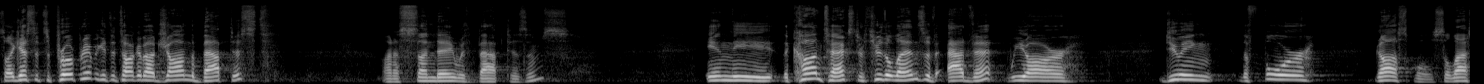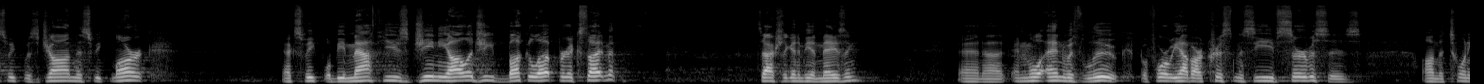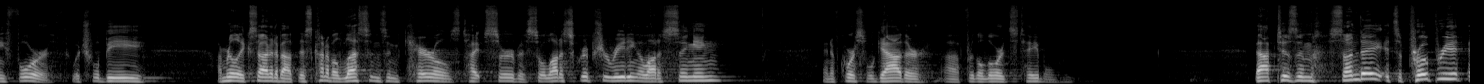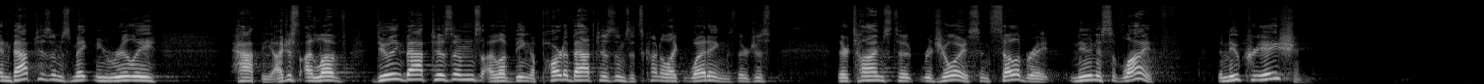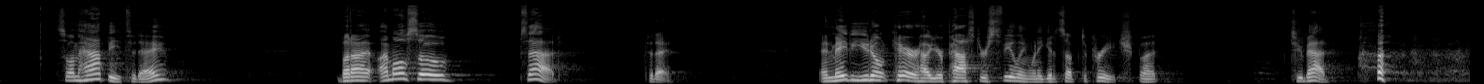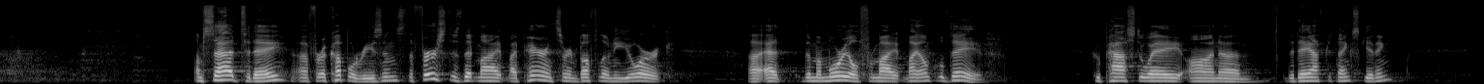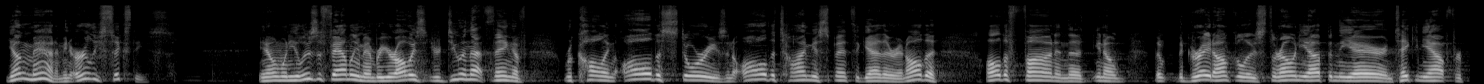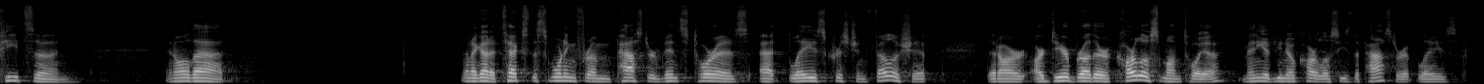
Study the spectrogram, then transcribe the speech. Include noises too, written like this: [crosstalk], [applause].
So I guess it's appropriate we get to talk about John the Baptist on a Sunday with baptisms. In the, the context or through the lens of Advent, we are doing the four Gospels. So last week was John, this week Mark. Next week will be Matthew's genealogy. Buckle up for excitement. It's actually going to be amazing. And, uh, and we'll end with Luke before we have our Christmas Eve services on the 24th, which will be, I'm really excited about this, kind of a lessons and carols type service. So, a lot of scripture reading, a lot of singing, and of course, we'll gather uh, for the Lord's table. Baptism Sunday, it's appropriate, and baptisms make me really happy. I just, I love doing baptisms. I love being a part of baptisms. It's kind of like weddings. They're just, they're times to rejoice and celebrate newness of life, the new creation. So I'm happy today. But I, I'm also sad today. And maybe you don't care how your pastor's feeling when he gets up to preach, but too bad. [laughs] I'm sad today uh, for a couple reasons. The first is that my, my parents are in Buffalo, New York, uh, at the memorial for my, my Uncle Dave, who passed away on um, the day after Thanksgiving young man, I mean, early 60s. You know, when you lose a family member, you're always you're doing that thing of recalling all the stories and all the time you spent together and all the all the fun and the, you know, the, the great uncle who's throwing you up in the air and taking you out for pizza and, and all that. And I got a text this morning from Pastor Vince Torres at Blaze Christian Fellowship that our, our dear brother Carlos Montoya, many of you know Carlos, he's the pastor at Blaze,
